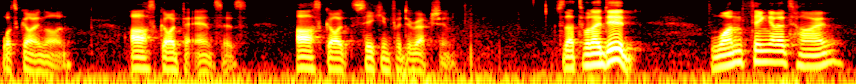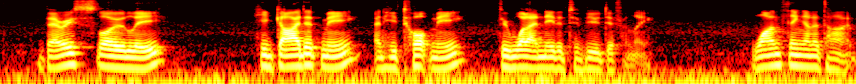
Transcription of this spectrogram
what's going on. Ask God for answers. Ask God seeking for direction. So that's what I did. One thing at a time, very slowly, He guided me and He taught me through what I needed to view differently. One thing at a time.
